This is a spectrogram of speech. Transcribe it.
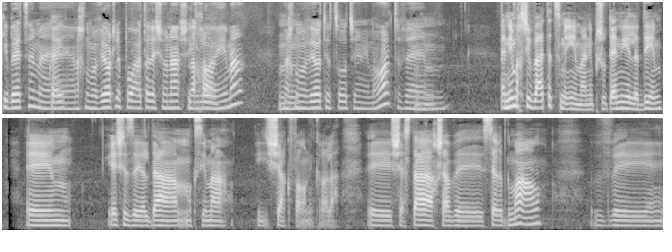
כי בעצם okay. אוקיי. אנחנו מביאות לפה, את הראשונה שהיא נכון. לא אימא, mm-hmm. אנחנו מביאות יוצרות שהן אימהות, ו... Mm-hmm. אני מחשיבה את עצמי אימא, אני פשוט אין לי ילדים. אמ, יש איזו ילדה מקסימה, אישה כבר נקרא לה, אה, שעשתה עכשיו אה, סרט גמר, והיא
